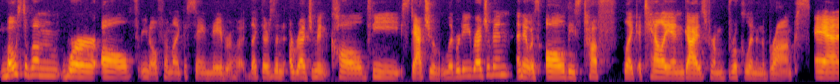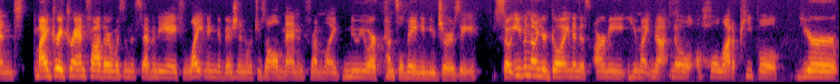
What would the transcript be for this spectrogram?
most of them were all, you know, from like the same neighborhood. Like there's an, a regiment called the Statue of Liberty Regiment, and it was all these tough, like Italian guys from Brooklyn and the Bronx. And my great grandfather was in the 78th Lightning Division, which was all men from like New York, Pennsylvania, New Jersey. So even though you're going in this army, you might not know a whole lot of people. You're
